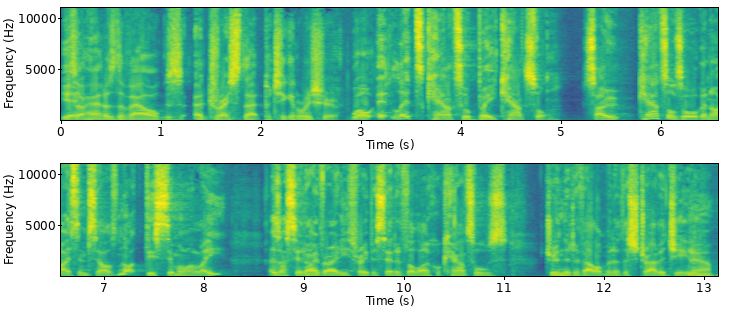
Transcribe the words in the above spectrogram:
Yeah. So how does the VALGS address that particular issue? Well, it lets council be council. So councils organise themselves not dissimilarly. As I said, over 83% of the local councils during the development of the strategy. Yeah.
